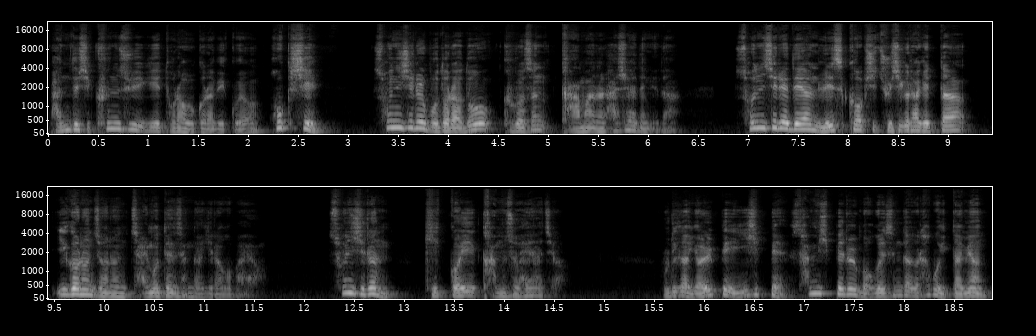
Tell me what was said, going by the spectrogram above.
반드시 큰 수익이 돌아올 거라 믿고요. 혹시 손실을 보더라도 그것은 감안을 하셔야 됩니다. 손실에 대한 리스크 없이 주식을 하겠다? 이거는 저는 잘못된 생각이라고 봐요. 손실은 기꺼이 감수해야죠. 우리가 10배, 20배, 30배를 먹을 생각을 하고 있다면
